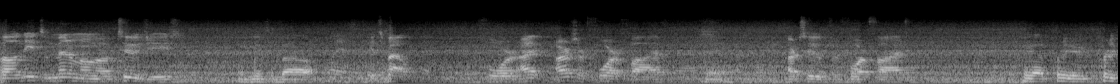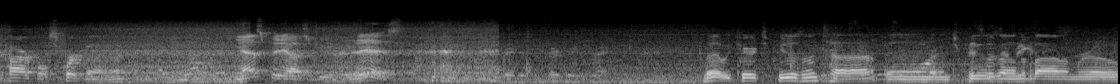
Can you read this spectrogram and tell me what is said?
Well, it needs a minimum of two G's. It gets about, It's about four. I, ours are four or five. yeah. Our tubes are four or five. We got a pretty, pretty powerful squirt gun, huh? Yes, Petty Officer Beaver, it is. But we carry torpedoes on top and torpedoes on the bottom row.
